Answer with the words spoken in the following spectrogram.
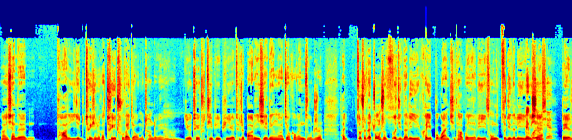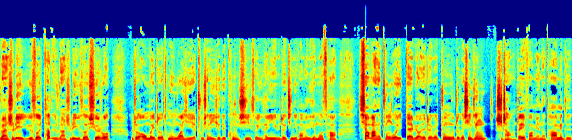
呃，现在。他一直推行这个退出外交，我们称之为啊，又退出 TPP，又退出巴黎协定啊，教科文组织，他就是在重视自己的利益，可以不管其他国家的利益，从自己的利益优先。对软实力有所，他对软实力有所削弱，这个欧美这个同盟关系也出现了一些的空隙，所以他因为这个经济方面的一些摩擦。相反的，中国代表的这个中这个新兴市场这一方面呢，他们的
